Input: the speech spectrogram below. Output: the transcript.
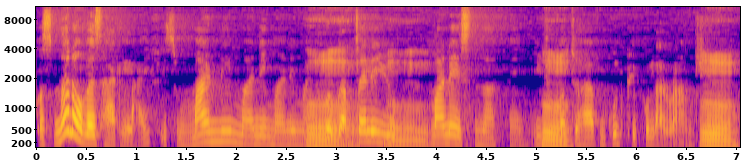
because none of us had life. It's money, money, money, money. But I'm mm, telling you, mm. money is nothing. You've mm. got to have good people around you.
